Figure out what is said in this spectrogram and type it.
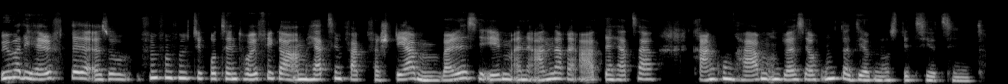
über die Hälfte, also 55 Prozent häufiger am Herzinfarkt versterben, weil sie eben eine andere Art der Herzerkrankung haben und weil sie auch unterdiagnostiziert sind.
